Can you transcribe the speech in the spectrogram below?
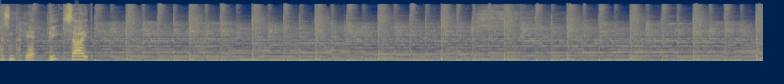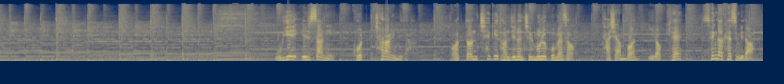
배순탁의 비사이드 우리의 일상이 곧 철학입니다. 어떤 책이 던지는 질문을 보면서 다시 한번 이렇게 생각했습니다.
